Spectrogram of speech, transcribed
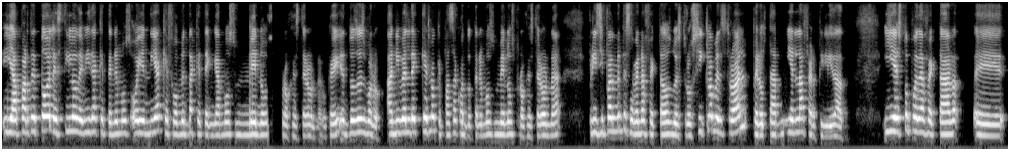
y aparte todo el estilo de vida que tenemos hoy en día que fomenta que tengamos menos progesterona, ¿ok? Entonces, bueno, a nivel de qué es lo que pasa cuando tenemos menos progesterona, principalmente se ven afectados nuestro ciclo menstrual, pero también la fertilidad. Y esto puede afectar eh,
